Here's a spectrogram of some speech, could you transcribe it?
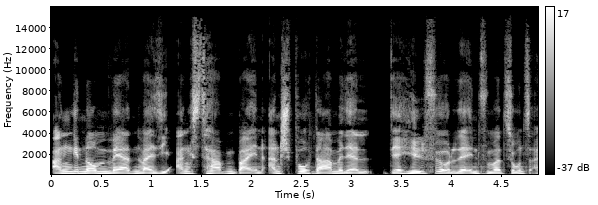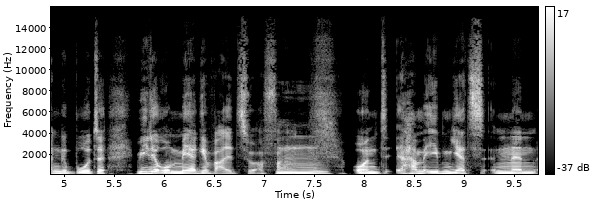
angenommen werden, weil sie Angst haben, bei Inanspruchnahme der, der Hilfe oder der Informationsangebote wiederum mehr Gewalt zu erfahren. Mm. Und haben eben jetzt einen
